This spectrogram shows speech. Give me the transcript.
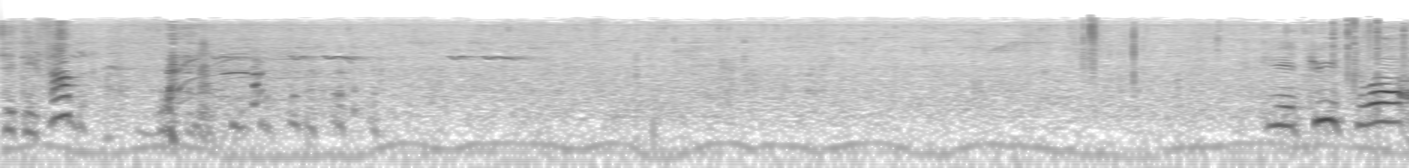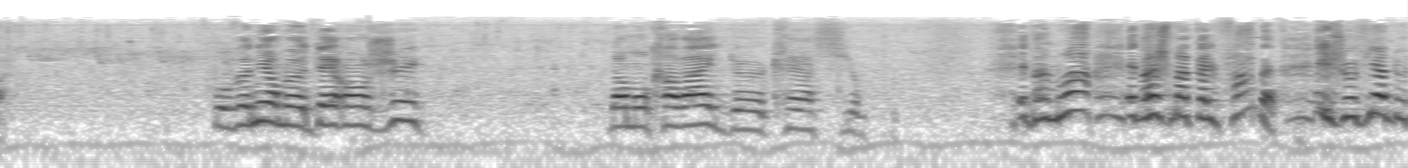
C'était Fab. Qui es-tu, toi, pour venir me déranger dans mon travail de création Eh ben moi, eh ben je m'appelle Fab et je viens de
